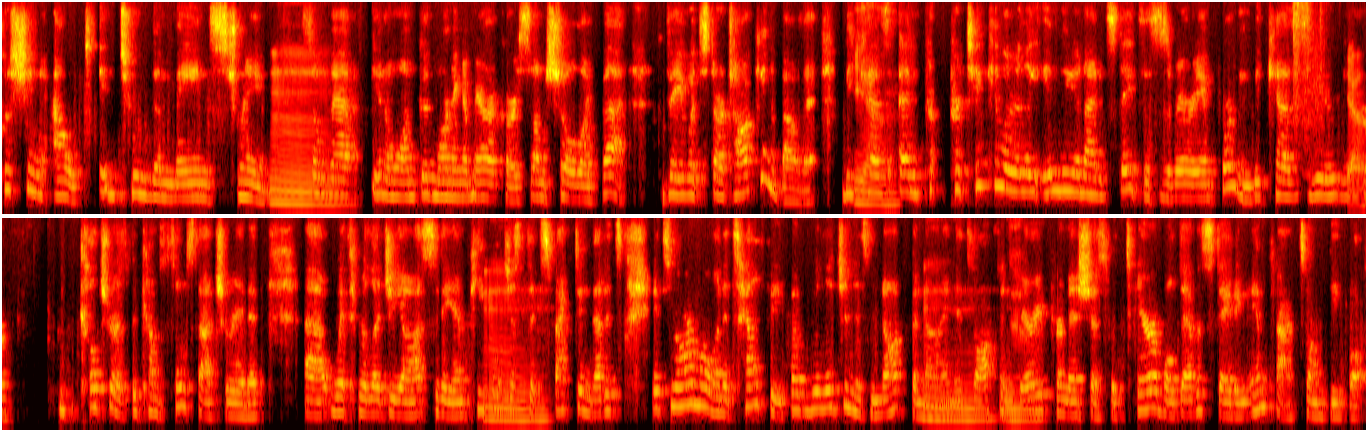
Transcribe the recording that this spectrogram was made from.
pushing out into the mainstream. so Mm, that you know on good morning america or some show like that they would start talking about it because Yeah. and p- particularly in the united states this is very important because you, Yeah. your culture has become so saturated uh, with religiosity and people just Mm. expecting that it's it's normal and it's healthy but religion is not benign it's Mm, often no. very pernicious with terrible devastating impacts on people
